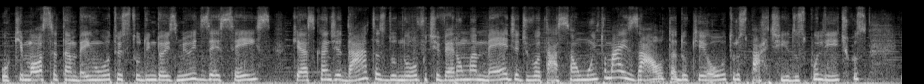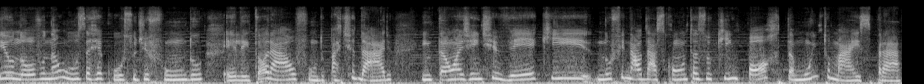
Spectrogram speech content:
O que mostra também um outro estudo em 2016 que as candidatas do Novo tiveram uma média de votação muito mais alta do que outros partidos políticos e o Novo não usa recurso de fundo eleitoral, fundo partidário. Então a gente vê que no final das contas o que importa muito mais para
